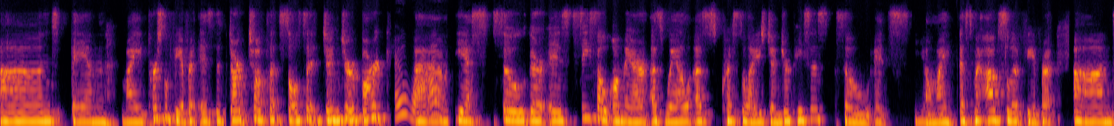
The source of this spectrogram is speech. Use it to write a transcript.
And then my personal favorite is the dark chocolate salted ginger bark. Oh, wow. Um, yes. So there is sea salt on there as well as crystallized ginger pieces. So it's yummy. It's my absolute favorite. And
